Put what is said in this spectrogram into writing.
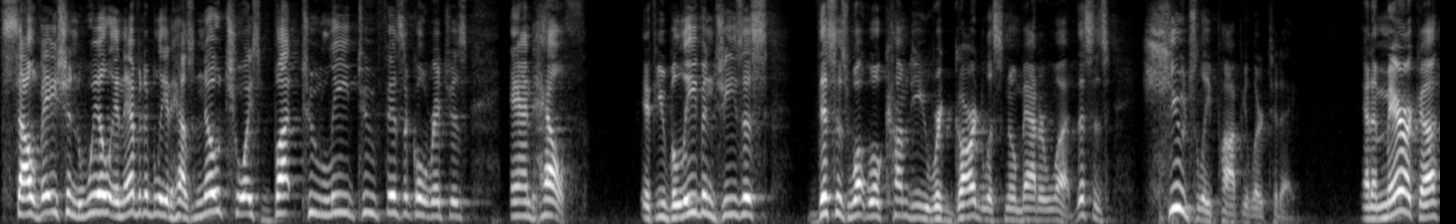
salvation will inevitably, it has no choice but to lead to physical riches and health. If you believe in Jesus, this is what will come to you regardless, no matter what. This is hugely popular today. And America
